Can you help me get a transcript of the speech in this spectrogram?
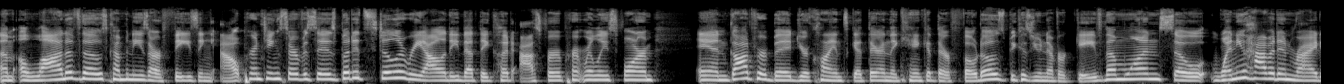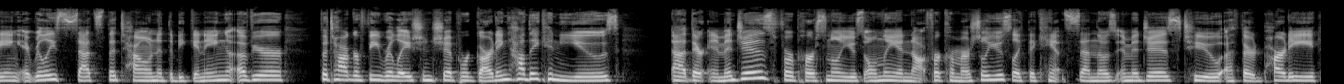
um, a lot of those companies are phasing out printing services, but it's still a reality that they could ask for a print release form. And God forbid your clients get there and they can't get their photos because you never gave them one. So when you have it in writing, it really sets the tone at the beginning of your photography relationship regarding how they can use uh, their images for personal use only and not for commercial use. Like they can't send those images to a third party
